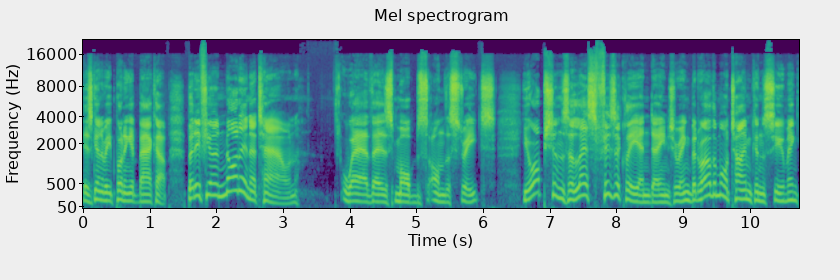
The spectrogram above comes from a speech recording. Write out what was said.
is going to be putting it back up. But if you're not in a town, where there's mobs on the streets. Your options are less physically endangering, but rather more time consuming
